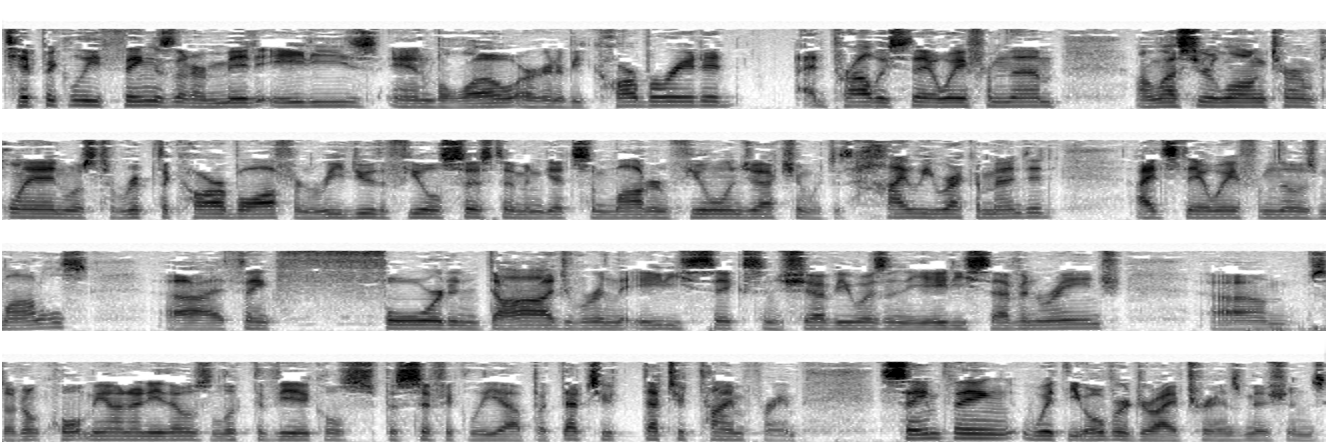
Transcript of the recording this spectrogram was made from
typically things that are mid 80s and below are going to be carbureted. I'd probably stay away from them unless your long-term plan was to rip the carb off and redo the fuel system and get some modern fuel injection, which is highly recommended. I'd stay away from those models. Uh, I think Ford and Dodge were in the 86 and Chevy was in the 87 range. Um, so don't quote me on any of those. Look the vehicles specifically up, but that's your that's your time frame. Same thing with the overdrive transmissions.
